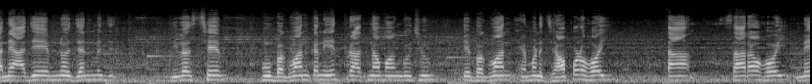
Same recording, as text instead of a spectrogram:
અને આજે એમનો જન્મ દિવસ છે. હું ભગવાન કને એ જ પ્રાર્થના માગું છું કે ભગવાન એમણે જ્યાં પણ હોય, ત્યાં સારા હોય ને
